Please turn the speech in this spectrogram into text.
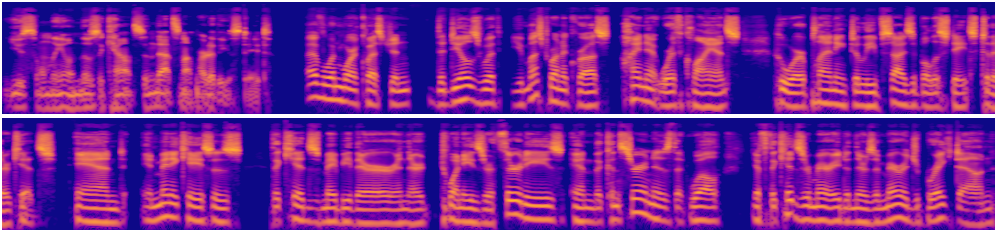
You solely own those accounts, and that's not part of the estate. I have one more question that deals with you must run across high net worth clients who are planning to leave sizable estates to their kids. And in many cases, the kids maybe they're in their 20s or 30s. And the concern is that, well, if the kids are married and there's a marriage breakdown,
